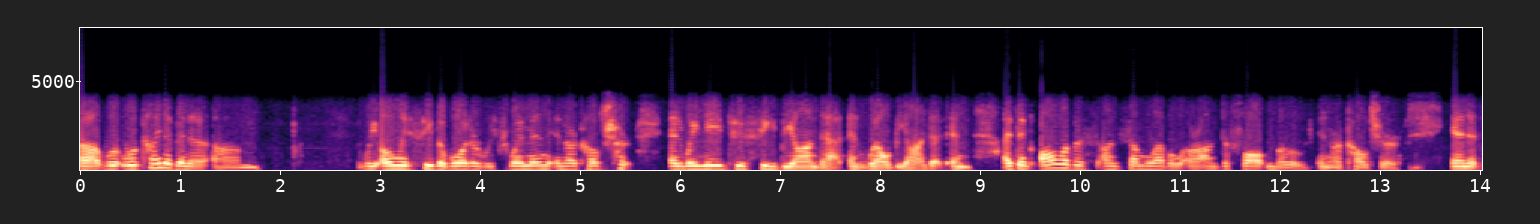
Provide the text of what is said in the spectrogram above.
uh, we're, we're kind of in a um, we only see the water we swim in in our culture, and we need to see beyond that and well beyond it. And I think all of us, on some level, are on default mode in our culture, and it's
